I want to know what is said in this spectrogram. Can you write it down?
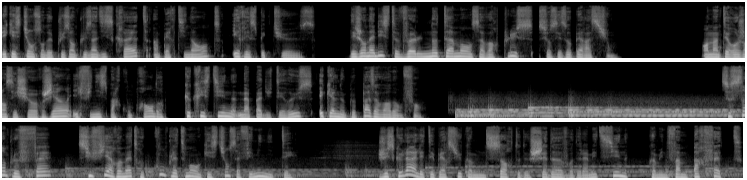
Les questions sont de plus en plus indiscrètes, impertinentes, irrespectueuses. Des journalistes veulent notamment en savoir plus sur ses opérations. En interrogeant ses chirurgiens, ils finissent par comprendre que Christine n'a pas d'utérus et qu'elle ne peut pas avoir d'enfant. Ce simple fait suffit à remettre complètement en question sa féminité. Jusque-là, elle était perçue comme une sorte de chef-d'œuvre de la médecine, comme une femme parfaite.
